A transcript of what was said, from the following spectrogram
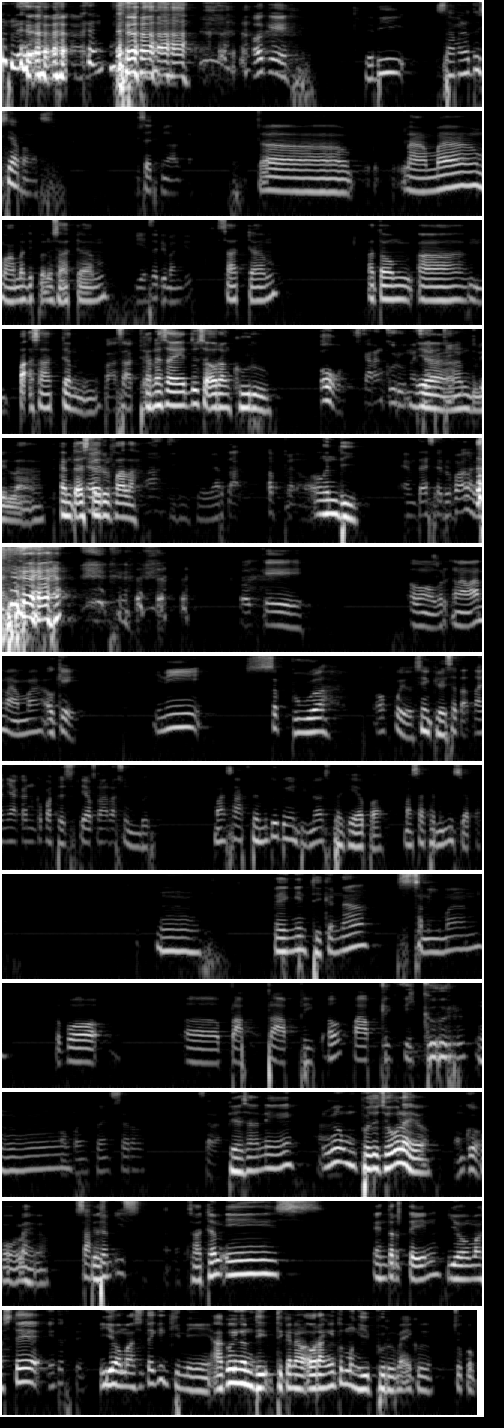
Oke. Jadi sama itu siapa Mas? Bisa dikenalkan Eh nama Muhammad Ibnu Sadam. biasa dipanggil Sadam atau eh, Pak Sadam ya. Pak Sadam Karena saya itu seorang guru. oh sekarang guru Mas Ya, Yadi. alhamdulillah. MTS Darul Falah. ah tak tebak Oh, ngendi? MTS Erufala Oke. Oh, perkenalan nama. Oke. Ini sebuah apa ya? Yang biasa tak tanyakan kepada setiap narasumber. Mas Adam itu pengen dikenal sebagai apa? Mas Adam ini siapa? Hmm, pengen dikenal Seniman apa eh, pub- public oh, public figure hmm, apa influencer? Serah. biasanya ini bahasa Jawa lah ya. Monggo. Boleh ya. Sadam is Sadam is entertain. Yo maksudnya entertain. Iya maksudnya ki gini, aku ingin di- dikenal orang itu menghibur, mek iku cukup.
